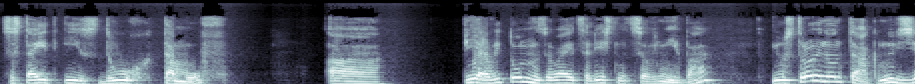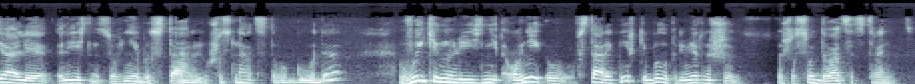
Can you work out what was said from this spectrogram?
состоит из двух томов. А первый том называется «Лестница в небо». И устроен он так. Мы взяли «Лестницу в небо» старую 16 года, выкинули из нее... В, ней, в старой книжке было примерно 620 страниц.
